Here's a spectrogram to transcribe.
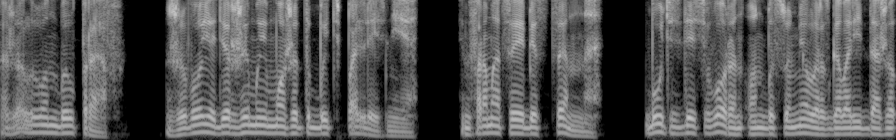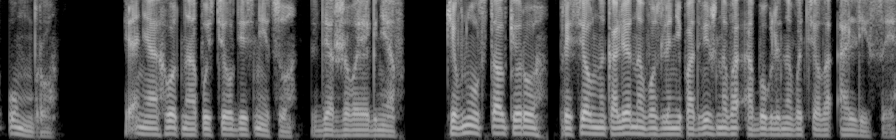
Пожалуй, он был прав. Живой одержимый может быть полезнее. Информация бесценна. Будь здесь ворон, он бы сумел разговорить даже Умбру. Я неохотно опустил десницу, сдерживая гнев. Кивнул сталкеру, присел на колено возле неподвижного обугленного тела Алисы,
